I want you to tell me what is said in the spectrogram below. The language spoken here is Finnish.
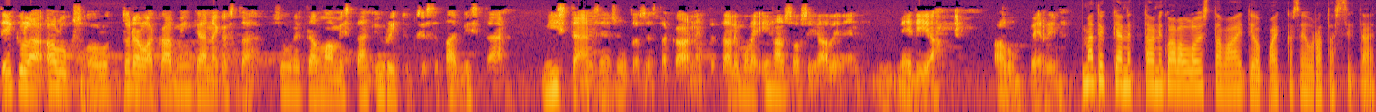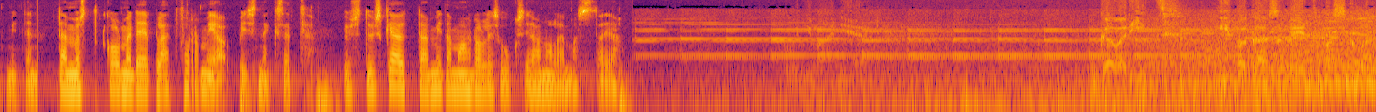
Ei kyllä aluksi ollut todellakaan minkäännäköistä suunnitelmaa mistään yrityksestä tai mistään, mistään sen suuntaisestakaan, että tämä oli mulle ihan sosiaalinen media alun perin. Mä tykkään, että on niin aivan loistava aitiopaikka seurata sitä, että miten tämmöiset 3D-platformia bisnekset pystyisi käyttämään, mitä mahdollisuuksia on olemassa. Ja Говорит и показывает Москва.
